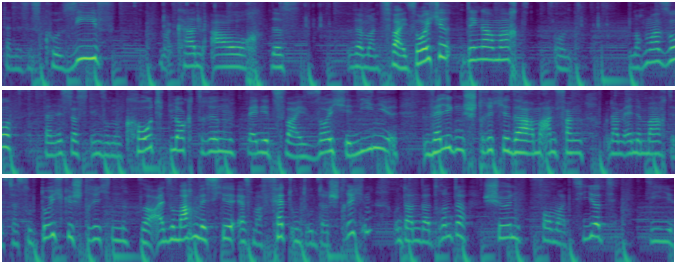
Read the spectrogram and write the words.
Dann ist es kursiv. Man kann auch das, wenn man zwei solche Dinger macht, und nochmal so, dann ist das in so einem Codeblock drin. Wenn ihr zwei solche Linie, welligen Striche da am Anfang und am Ende macht, ist das so durchgestrichen. So, also machen wir es hier erstmal fett und unterstrichen und dann darunter schön formatiert die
